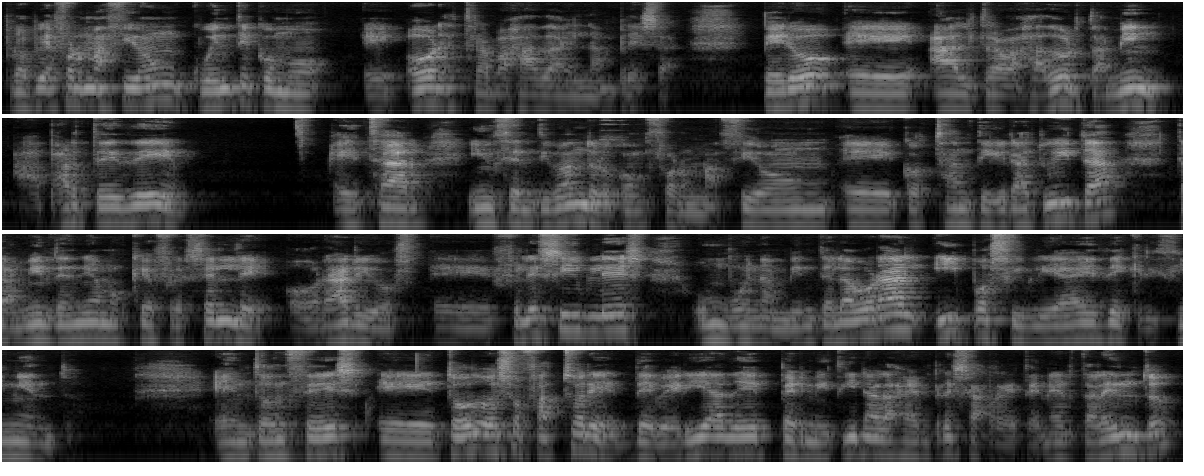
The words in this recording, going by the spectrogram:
propia formación cuente como eh, horas trabajadas en la empresa, pero eh, al trabajador también, aparte de estar incentivándolo con formación eh, constante y gratuita, también tendríamos que ofrecerle horarios flexibles, un buen ambiente laboral y posibilidades de crecimiento. Entonces, todos esos factores debería de permitir a las empresas retener talento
